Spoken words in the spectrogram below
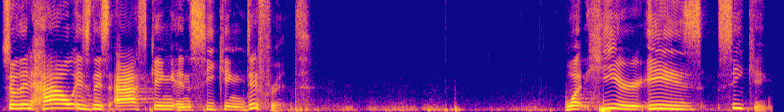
So, then how is this asking and seeking different? What here is seeking.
